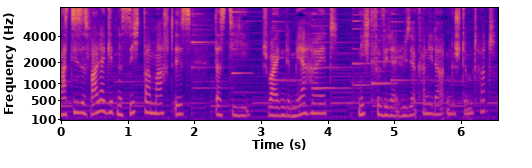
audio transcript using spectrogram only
Was dieses Wahlergebnis sichtbar macht, ist, dass die schweigende Mehrheit nicht für Wieder-Elysia-Kandidaten gestimmt hat.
